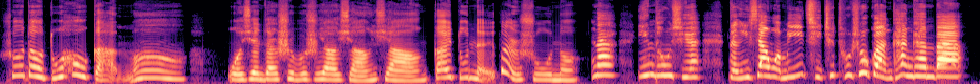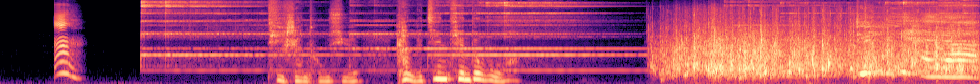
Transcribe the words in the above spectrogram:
说到读后感嘛，我现在是不是要想想该读哪本书呢？那英同学，等一下我们一起去图书馆看看吧。嗯。替山同学看了今天的我。真厉害呀！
